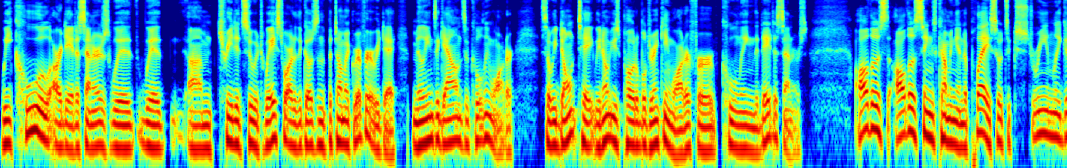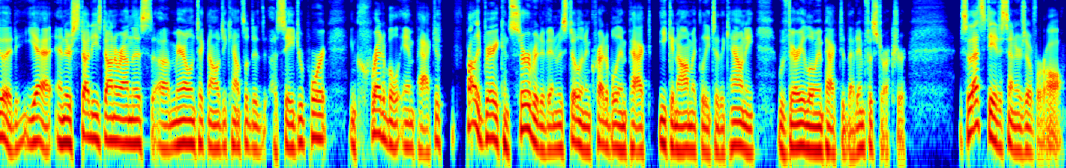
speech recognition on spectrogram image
We cool our data centers with with um, treated sewage wastewater that goes in the Potomac River every day, millions of gallons of cooling water. So we don't take, we don't use potable drinking water for cooling the data centers all those all those things coming into play. So it's extremely good yet. And there's studies done around this. Uh, Maryland Technology Council did a SAGE report. Incredible impact. It's probably very conservative and it was still an incredible impact economically to the county with very low impact to that infrastructure. So that's data centers overall,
